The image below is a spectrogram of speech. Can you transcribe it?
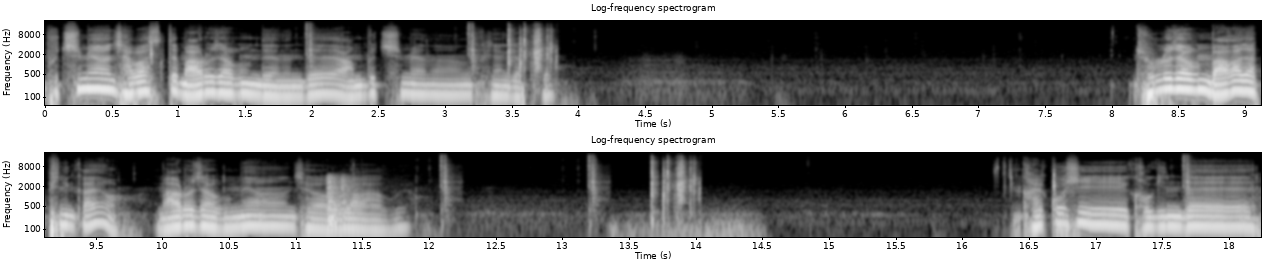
붙이면 잡았을 때 마로 잡으면 되는데 안 붙이면은 그냥 잡죠. 졸로 잡으면 마가 잡히니까요. 마로 잡으면 제가 올라가고요. 갈 곳이 거긴데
